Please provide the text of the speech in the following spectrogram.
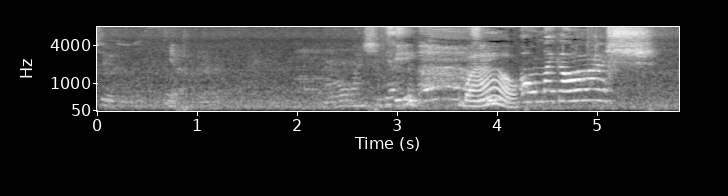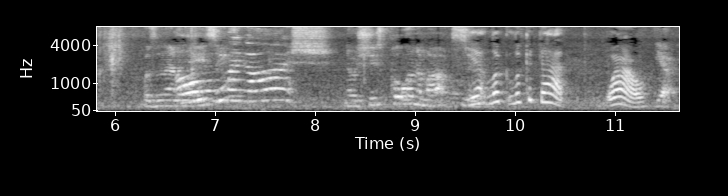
two. Yeah. Oh, when she gets See? Wow. Oh my gosh. Wasn't that oh amazing? Oh my gosh. No, she's pulling them up. So Yeah, look look at that. Wow. Yeah.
